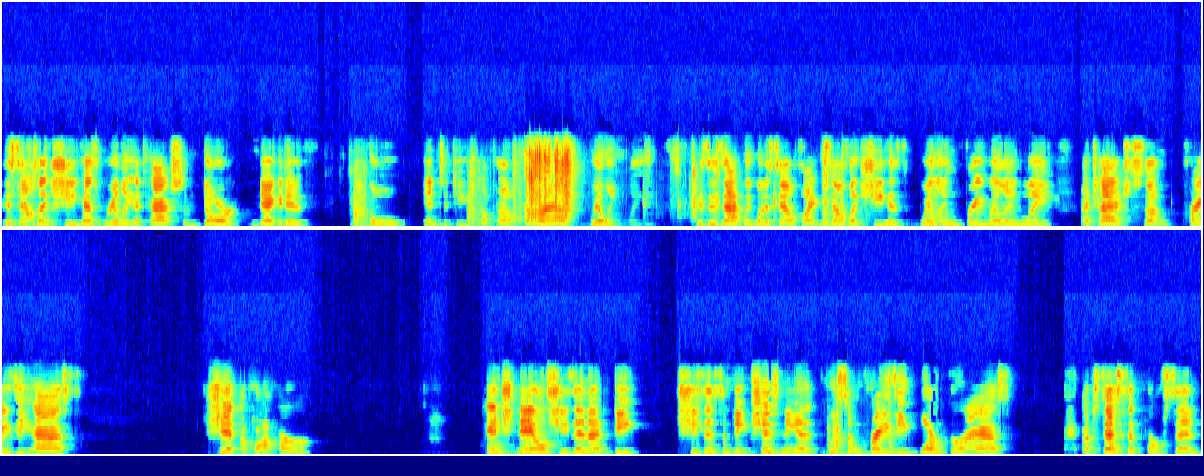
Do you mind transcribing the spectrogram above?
It sounds like she has really attached some dark, negative, evil entities upon her ass willingly. Is exactly what it sounds like. It sounds like she has willing, free willingly attached some crazy ass shit upon her. And now she's in a deep, she's in some deep shiznit with some crazy lurker ass, obsessive person.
